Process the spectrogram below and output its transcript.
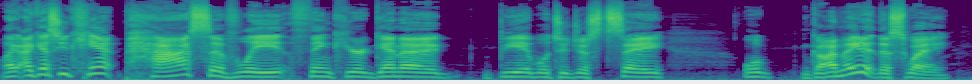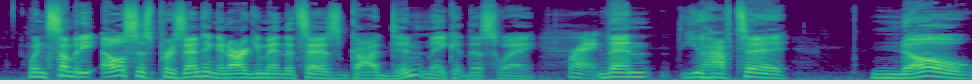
like, I guess you can't passively think you're gonna be able to just say, "Well, God made it this way," when somebody else is presenting an argument that says God didn't make it this way. Right. Then you have to know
